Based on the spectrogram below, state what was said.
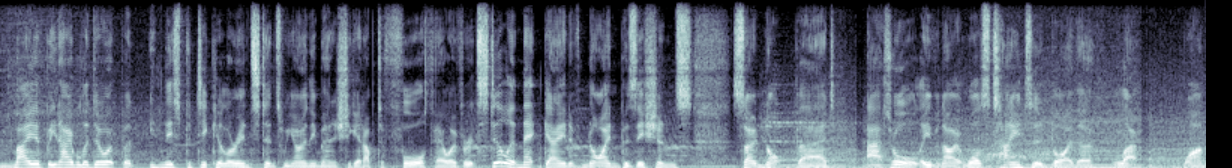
May have been able to do it, but in this particular instance, we only managed to get up to fourth. However, it's still a net gain of nine positions, so not bad at all, even though it was tainted by the lap one,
